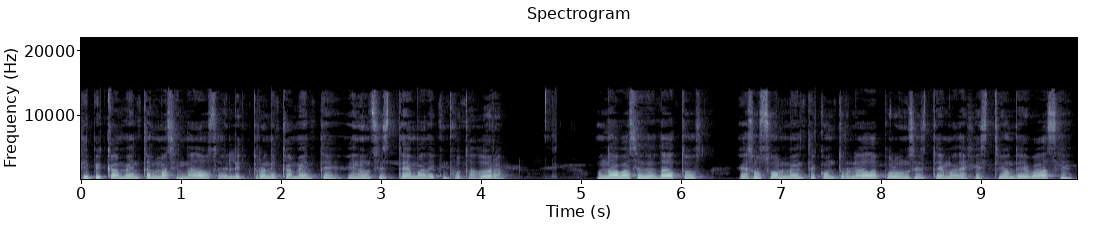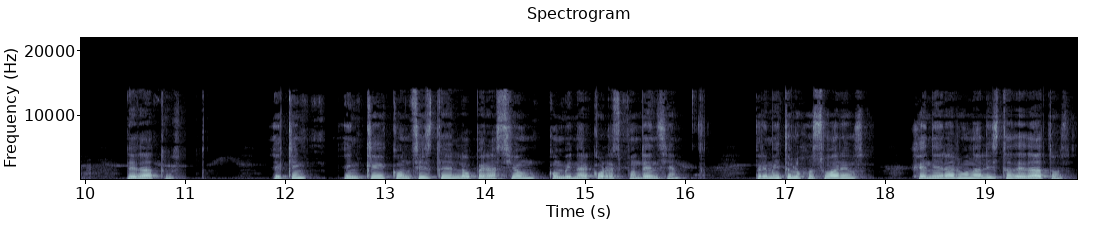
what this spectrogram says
típicamente almacenados electrónicamente en un sistema de computadora. Una base de datos es usualmente controlada por un sistema de gestión de base de datos. ¿En qué consiste la operación combinar correspondencia? Permite a los usuarios generar una lista de datos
